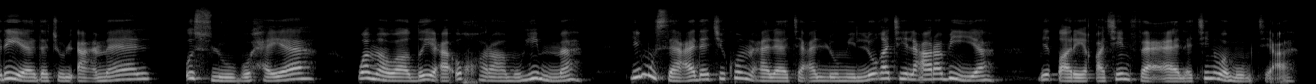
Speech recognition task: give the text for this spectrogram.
ريادة الأعمال أسلوب حياة ومواضيع أخرى مهمة لمساعدتكم على تعلم اللغة العربية بطريقة فعالة وممتعة.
